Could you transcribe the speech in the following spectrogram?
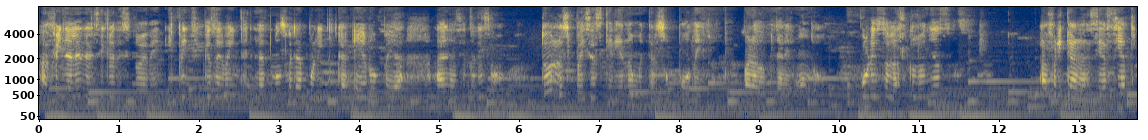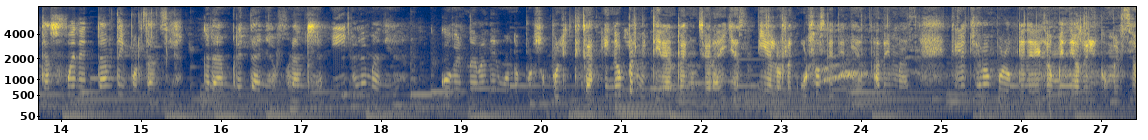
A finales del siglo XIX y principios del XX, la atmósfera política europea al nacionalismo. Todos los países querían aumentar su poder para dominar el mundo. Por eso las colonias africanas y asiáticas fue de tanta importancia. Gran Bretaña, Francia y Alemania gobernaban el mundo por su política y no permitirán renunciar a ellas ni a los recursos que tenían, además que luchaban por obtener el dominio del comercio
